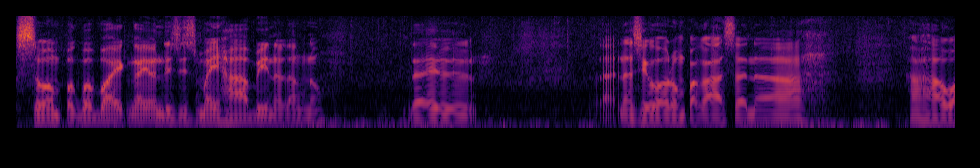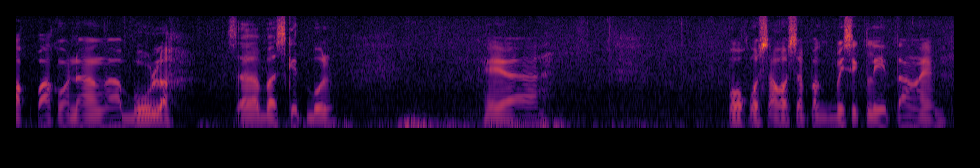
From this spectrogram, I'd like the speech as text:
So ang pagbabike ngayon This is my hobby na lang no? Dahil Wala na sigurong pag-asa na Hahawak pa ako ng ah, bula Sa basketball. Kaya Focus ako sa pagbisikleta ngayon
